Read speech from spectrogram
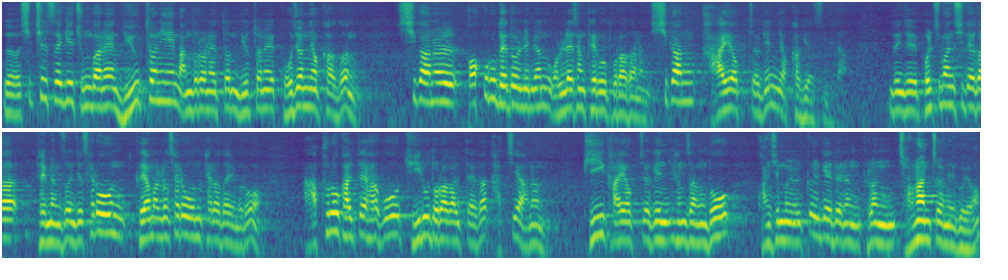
그 17세기 중반에 뉴턴이 만들어냈던 뉴턴의 고전역학은 시간을 거꾸로 되돌리면 원래 상태로 돌아가는 시간 가역적인 역학이었습니다. 근데 이제 볼츠만 시대가 되면서 이제 새로운 그야말로 새로운 패러다임으로 앞으로 갈 때하고 뒤로 돌아갈 때가 같지 않은 비가역적인 현상도 관심을 끌게 되는 그런 전환점이고요.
